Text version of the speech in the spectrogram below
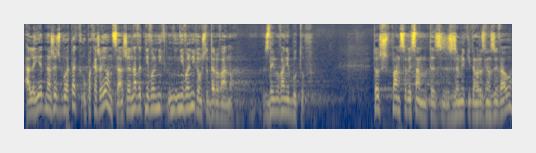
ale jedna rzecz była tak upokarzająca, że nawet niewolnik, niewolnikom już to darowano. Zdejmowanie butów. To już pan sobie sam te rzemyki tam rozwiązywał.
